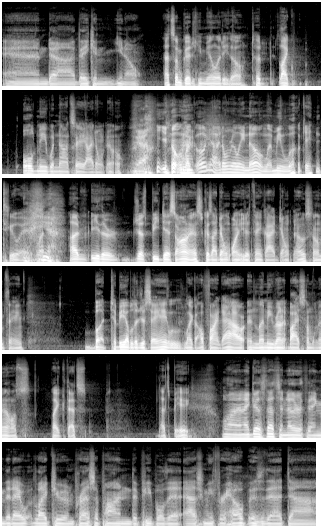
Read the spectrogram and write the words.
And uh, they can, you know, That's some good humility, though. To like, old me would not say, "I don't know." yeah. you know, like, "Oh yeah, I don't really know. Let me look into it." Like, Yeah. I'd either just be dishonest because I don't want you to think I don't know something, but to be able to just say, "Hey, like, I'll find out," and let me run it by someone else, like that's that's big. Well, and I guess that's another thing that I would like to impress upon the people that ask me for help is that uh,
